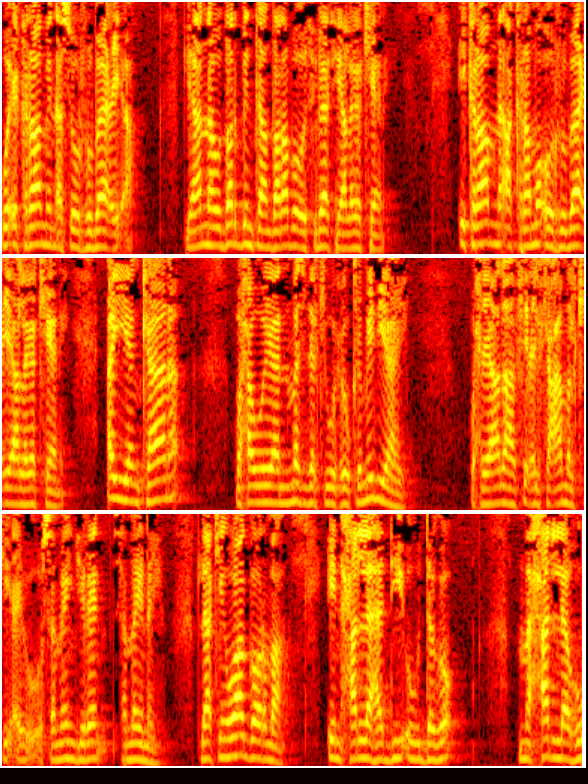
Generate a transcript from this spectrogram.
Wa ikraamin asagoo rubaaci ah. Liannahu darbintan daraba oo thulaathi a laga keenay. Ikraamna akramo oo rubaaci ah laga keenay. Ayan kaana waxa weeyaan masdarkii wuxuu ka mid yahay waxyaalaha ficilka camalkii ay samayn jireen samaynayo. Laakiin waa goormaa in xalla haddii uu dego maxalahu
